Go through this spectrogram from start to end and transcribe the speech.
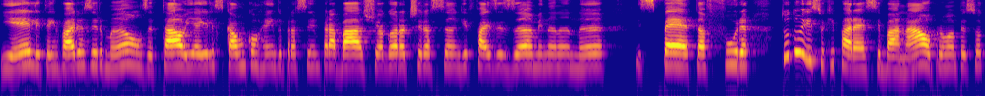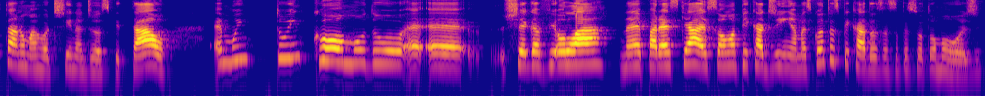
E ele tem vários irmãos e tal, e aí eles ficavam correndo para cima e para baixo, e agora tira sangue, faz exame, nananã, espeta, fura. Tudo isso que parece banal para uma pessoa que está numa rotina de hospital é muito muito incômodo, é, é, chega a violar, né? Parece que ah, é só uma picadinha, mas quantas picadas essa pessoa tomou hoje?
